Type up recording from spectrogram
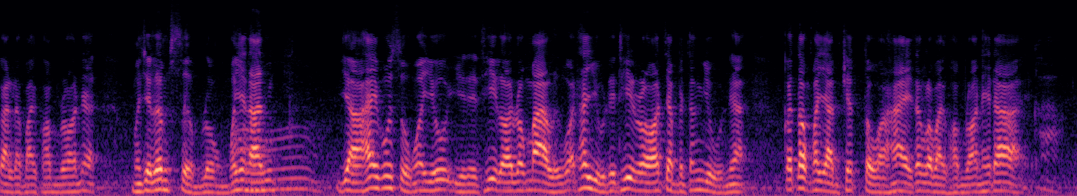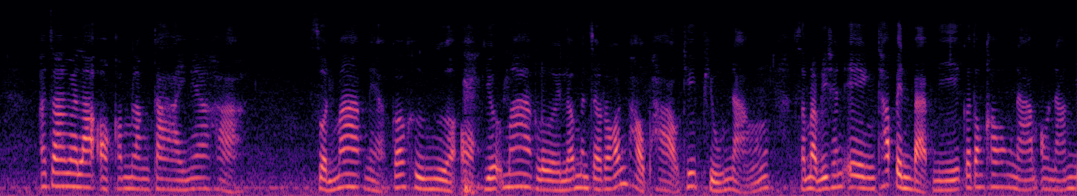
การระบายความร้อนเนี่ย มันจะเริ่มเสื่อมลง เพราะฉะนั้นอ๋ออย่าให้ผู้สูงอายุอยู่ในที่ร้อนมากๆ หรือว่าถ้าอยู่ในที่ร้อนจำเป็นต้องอยู่เนี่ย ก็ต้องพยายามเช็ดตัวให้ต้องระบายความร้อนให้ได้ค่ะ อาจารย์เวลาออกกำลังกายเนี่ยค่ะ ส่วนมากเนี่ยก็คือเหงื่อออกเยอะมากเลย แล้วมันจะร้อนเผาๆที่ผิวหนังสำหรับดิฉันเอง ถ้าเป็นแบบนี้ก็ต้องเข้าห้องน้ำเอาน้ำเ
